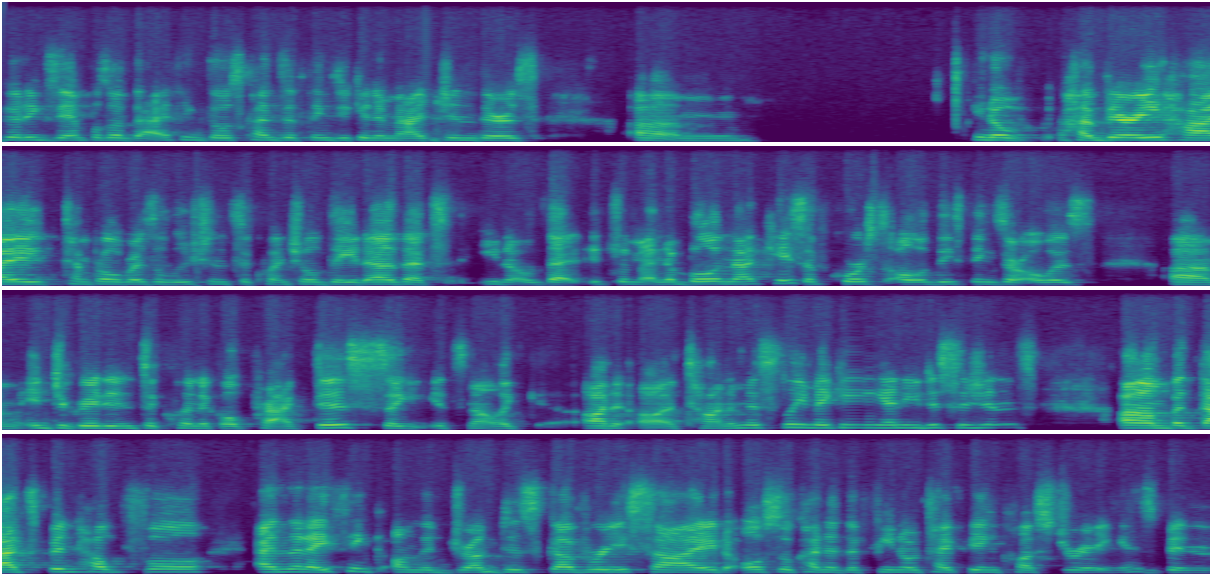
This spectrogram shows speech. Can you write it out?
good examples of that. I think those kinds of things you can imagine. There's, um, you know, very high temporal resolution sequential data that's, you know, that it's amenable in that case. Of course, all of these things are always um, integrated into clinical practice. So it's not like aut autonomously making any decisions, um, but that's been helpful. And then I think on the drug discovery side, also kind of the phenotyping clustering has been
